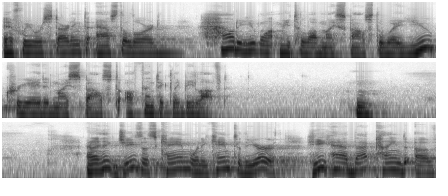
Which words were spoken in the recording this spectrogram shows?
if we were starting to ask the Lord, How do you want me to love my spouse the way you created my spouse to authentically be loved? Hmm. And I think Jesus came, when he came to the earth, he had that kind of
